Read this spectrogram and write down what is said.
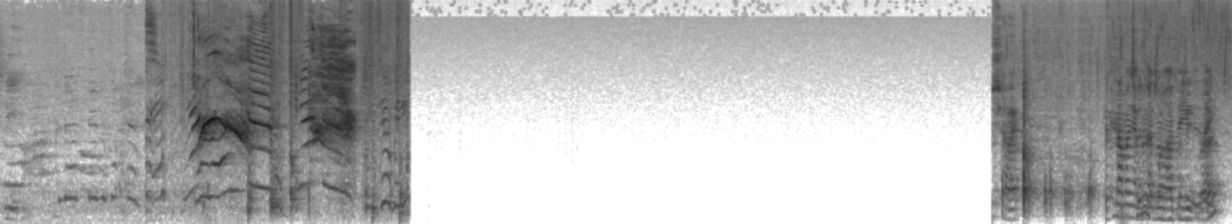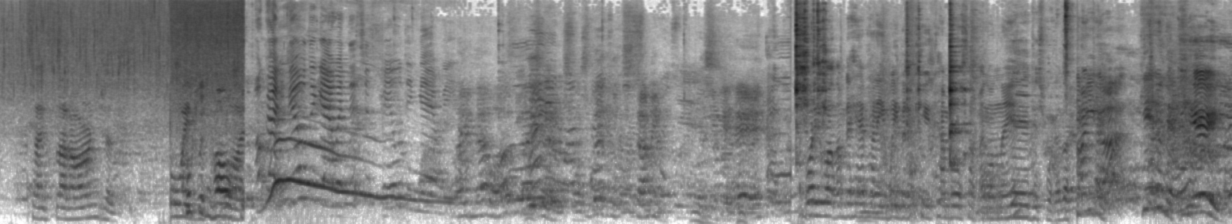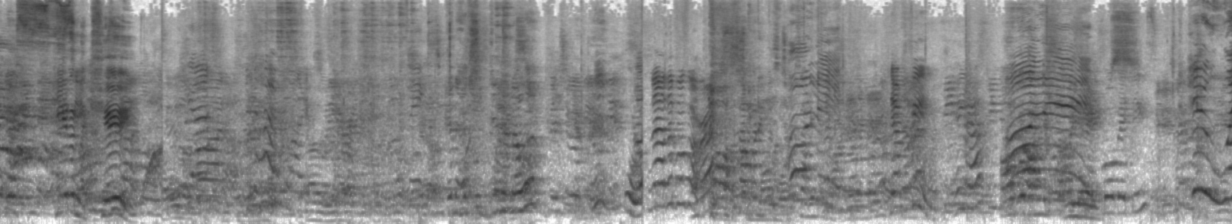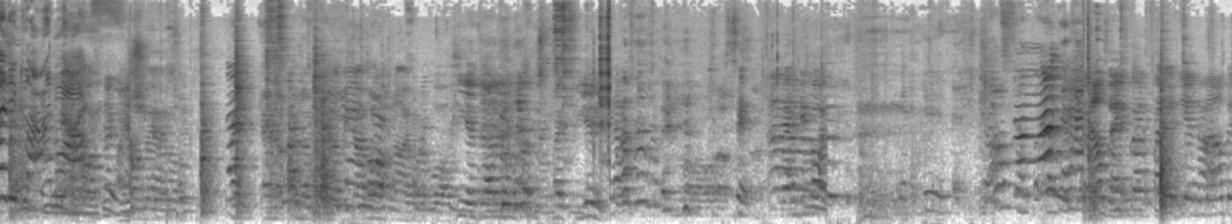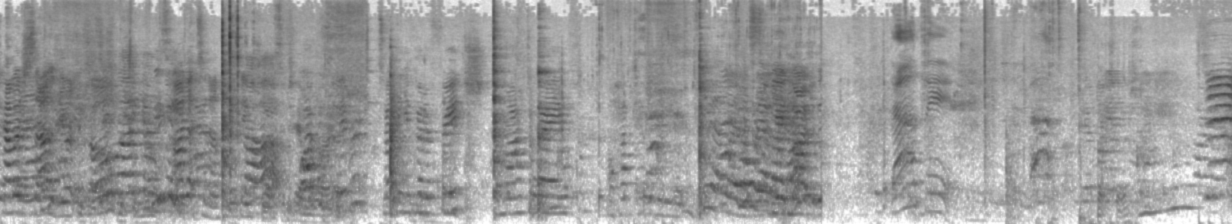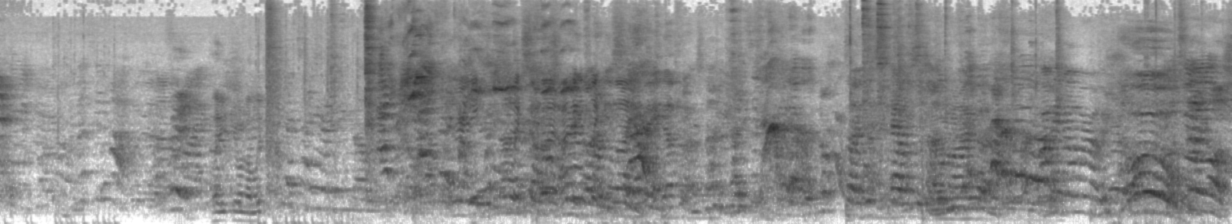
shape. Becoming a bit of an identity. So blood oranges. Always with Cooking holes. white. Okay, building area. This is building area. I know. That looks stunning. Mm. What do you want them to have, honey? A wee bit of cucumber or something on there? Yeah, just whatever. Okay. Get in the queue. Get in the queue. Gonna have some dinner, Noah? No, they've all got rice. Oh, somebody was Now, Finn, Peter, Oh, yeah. more veggies. Who already got a knife? Here, darling, I've got this plate for you. Set. Now, have you got Malbec. Yeah, the Malbec. How much salad do you want, Nicole? Oh, that's enough. It seems good. So I think you've got a fridge, a microwave. I'll have to have a little. Yeah, no. That's it. Pete, you want to lick? Flick the light. I'm gonna flick the light. So this house is all over. Oh!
